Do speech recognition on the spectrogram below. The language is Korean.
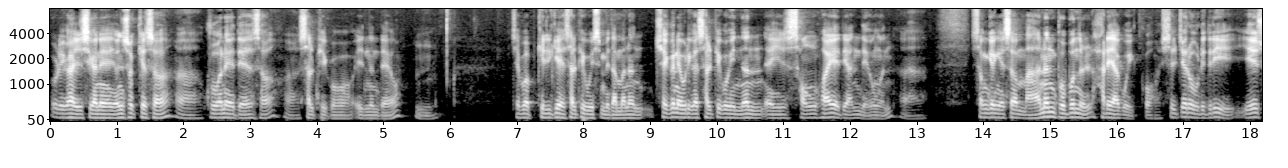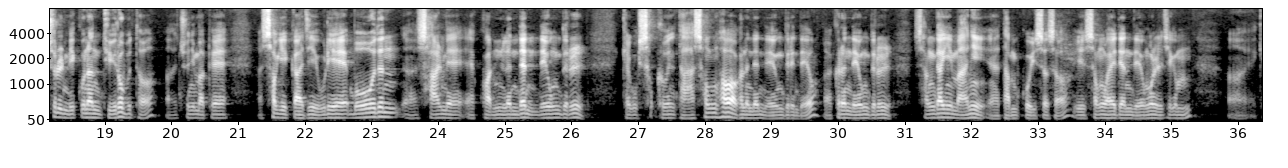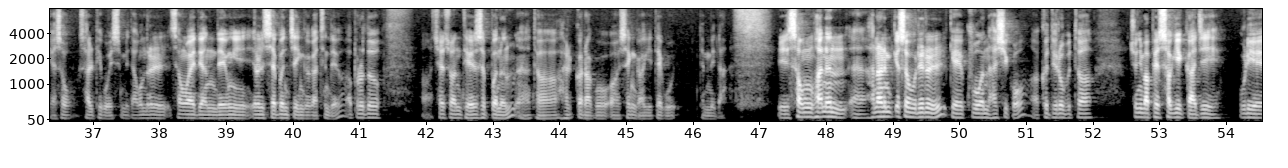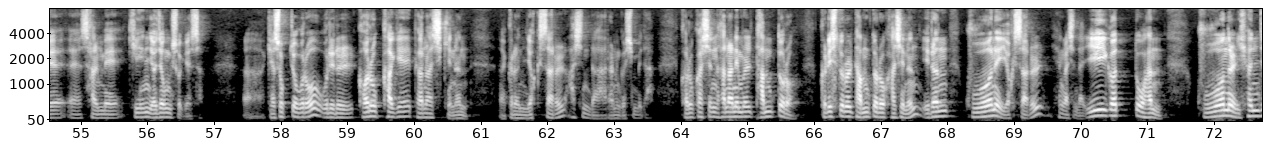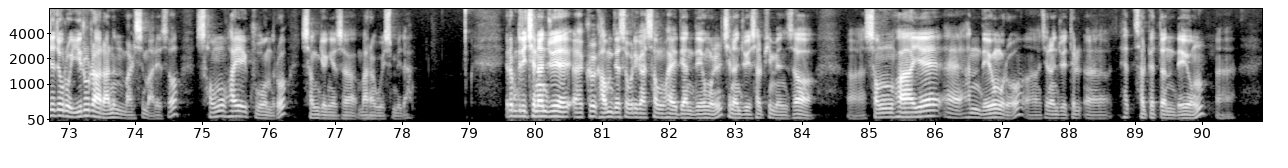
우리가 이 시간에 연속해서 어, 구원에 대해서 어, 살피고 있는데요. 음, 제법 길게 살피고 있습니다만은 최근에 우리가 살피고 있는 이 성화에 대한 내용은 어, 성경에서 많은 부분을 할애하고 있고 실제로 우리들이 예수를 믿고 난 뒤로부터 주님 앞에 서기까지 우리의 모든 삶에 관련된 내용들을 결국 그건 다 성화와 관련된 내용들인데요. 아, 그런 내용들을 상당히 많이 담고 있어서 이 성화에 대한 내용을 지금 어, 계속 살피고 있습니다. 오늘 성화에 대한 내용이 13번째인 것 같은데요. 앞으로도 어, 최소한 대여섯 번은 어, 더할 거라고 생각이 되고 됩니다. 이 성화는 하나님께서 우리를 구원하시고 그 뒤로부터 주님 앞에 서기까지 우리의 삶의 긴 여정 속에서 아, 계속적으로 우리를 거룩하게 변화시키는 아, 그런 역사를 하신다라는 것입니다. 거룩하신 하나님을 닮도록 그리스도를 닮도록 하시는 이런 구원의 역사를 행하신다. 이것 또한 구원을 현재적으로 이루라라는 말씀 아래서 성화의 구원으로 성경에서 말하고 있습니다. 여러분들이 지난주에 그 가운데서 우리가 성화에 대한 내용을 지난주에 살피면서 어, 성화의 한 내용으로 어, 지난주에 들, 어, 살폈던 내용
